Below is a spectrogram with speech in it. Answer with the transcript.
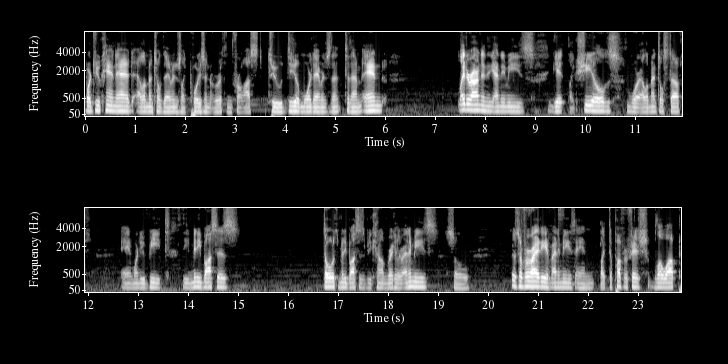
but you can add elemental damage like poison, earth, and frost to deal more damage to them. And later on in the enemies, get like shields, more elemental stuff and when you beat the mini bosses, those mini bosses become regular enemies. So there's a variety of enemies, and like the pufferfish blow up,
